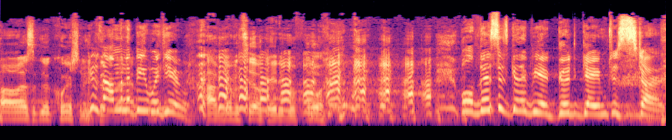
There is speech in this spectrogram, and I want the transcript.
Oh, that's a good question. Because I'm going to be with you. I've never tailgated before. Well, this is going to be a good game to start.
